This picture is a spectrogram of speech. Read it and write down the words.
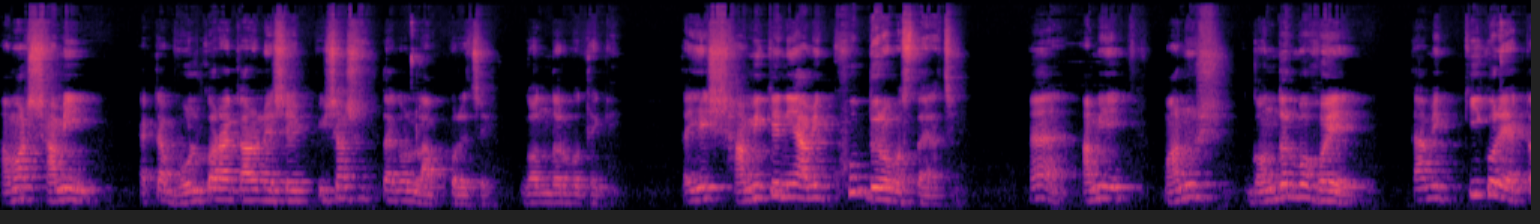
আমার স্বামী একটা ভুল করার কারণে সে পিসাসত্ব এখন লাভ করেছে গন্ধর্ব থেকে। তাই এই স্বামীকে নিয়ে আমি খুব দুরবস্থায় আছি। হ্যাঁ আমি মানুষ গন্ধর্ব হয়ে, তা আমি কি করে একটা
